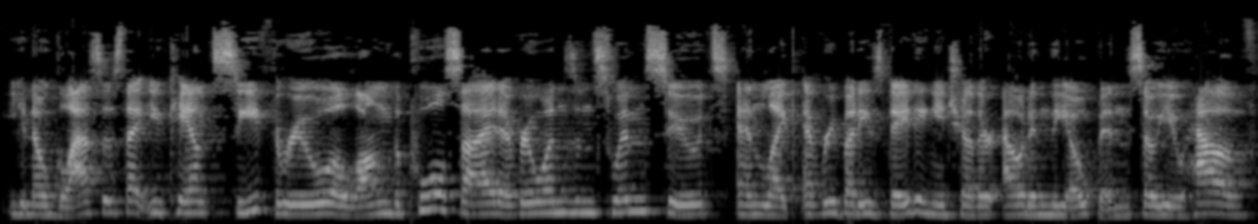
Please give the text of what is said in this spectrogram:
you know, glasses that you can't see through along the poolside. Everyone's in swimsuits and like everybody's dating each other out in the open. So you have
